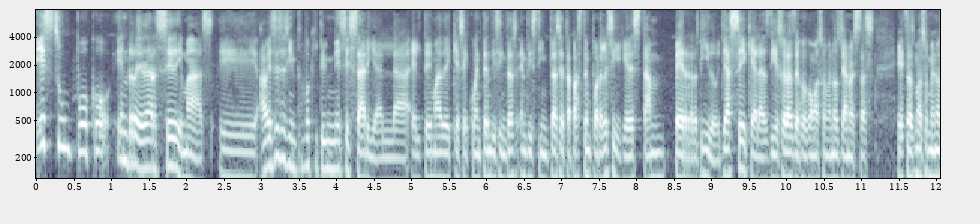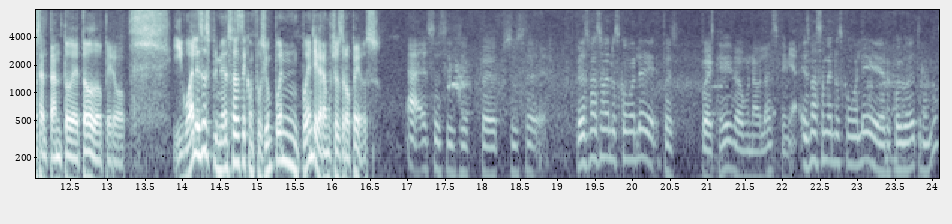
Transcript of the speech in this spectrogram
es un poco enredarse de más. Eh, a veces se siente un poquito innecesaria la- el tema de que se cuenten distintas, en distintas etapas temporales y que quedes tan perdido. Ya sé que a las 10 horas de juego más o menos ya no estás, estás más o menos al tanto de todo, pero igual esas primeras horas de confusión pueden, pueden llegar a muchos dropeos. Ah, eso sí, sí puede suceder. Pero es más o menos como leer, pues puede que diga una blasfemia. Es más o menos como leer Juego de Tronos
